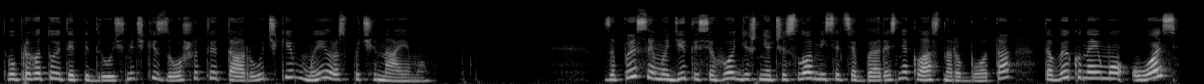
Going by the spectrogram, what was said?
Тому приготуйте підручнички, зошити та ручки. Ми розпочинаємо. Записуємо діти сьогоднішнє число місяця березня, класна робота, та виконаємо ось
